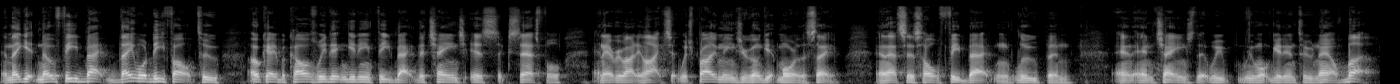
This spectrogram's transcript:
and they get no feedback, they will default to, okay, because we didn't get any feedback, the change is successful and everybody likes it, which probably means you're going to get more of the same. And that's this whole feedback and loop and, and, and change that we, we won't get into now. But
